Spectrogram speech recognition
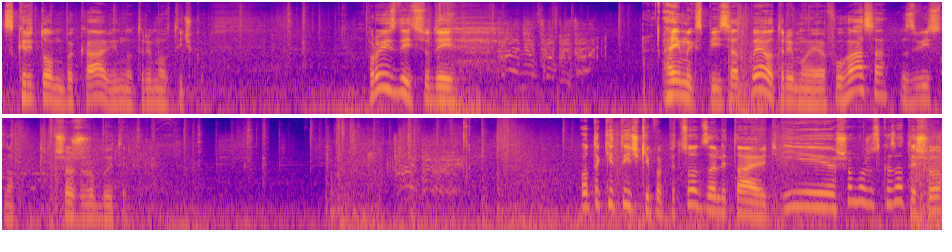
з крітом БК він отримав тичку. Проїздить сюди AMX 50B отримує фугаса, звісно. Що ж робити? Отакі тички по 500 залітають. І що можу сказати, що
